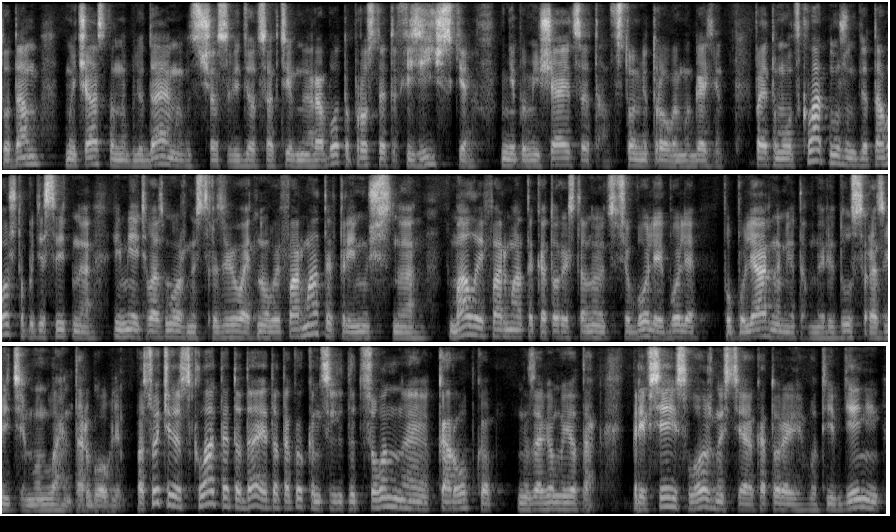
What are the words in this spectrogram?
то там мы часто наблюдаем, и вот сейчас ведется активная работа, просто это физически не помещается там, в 100-метровый магазин. Поэтому вот склад нужен для того, чтобы действительно иметь возможность развивать новые форматы, преимущественно малые форматы, которые становятся все более и более популярными там, наряду с развитием онлайн-торговли. По сути, склад это, да, это такой консолидационная коробка, назовем ее так. При всей сложности, о которой вот Евгений,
